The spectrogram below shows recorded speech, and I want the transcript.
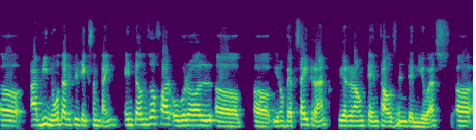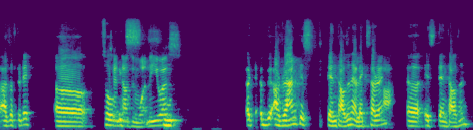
uh, we know that it will take some time. In terms of our overall, uh, uh, you know, website rank, we are around ten thousand in US uh, as of today. Uh, so ten thousand what in the US? Uh, our rank is ten thousand. Alexa rank ah. is ten thousand,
